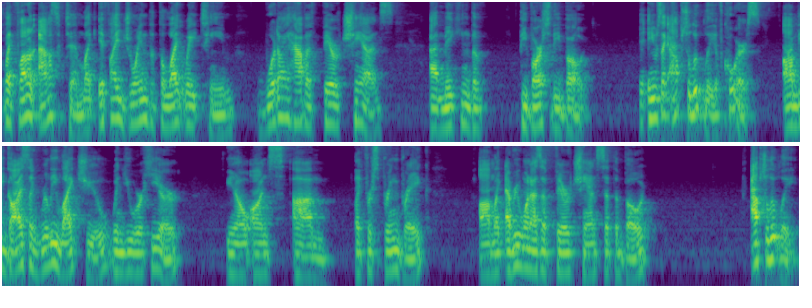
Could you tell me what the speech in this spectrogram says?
like flat out asked him, like, if I joined the, the lightweight team, would I have a fair chance at making the the varsity boat? And he was like, absolutely, of course. Um, the guys like really liked you when you were here, you know, on um like for spring break. Um, like everyone has a fair chance at the boat. Absolutely.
